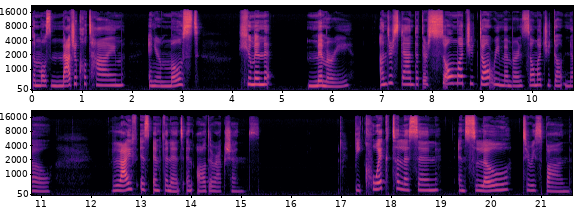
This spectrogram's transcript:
the most magical time in your most human memory. Understand that there's so much you don't remember and so much you don't know. Life is infinite in all directions. Be quick to listen and slow to respond.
